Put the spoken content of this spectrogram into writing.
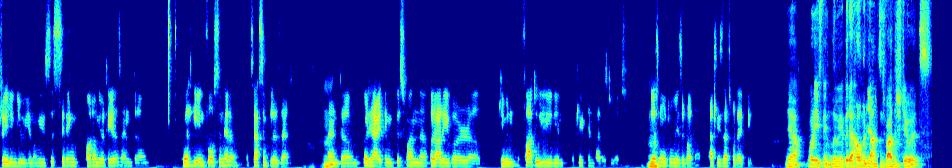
trailing you. You know, he's just sitting hot on your tails, and uh, well, he enforced an error. It's as simple as that. Mm. And um, but yeah, I think this one uh, Ferrari were uh, given far too lenient treatment by the stewards. Mm. There's no two ways about that. At least that's what I feel. Yeah. What do you think, Louis? A bit of home advantage yeah. by the stewards.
